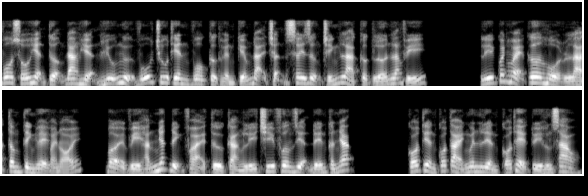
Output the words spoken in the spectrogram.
vô số hiện tượng đang hiện hữu ngự vũ chu thiên vô cực huyền kiếm đại trận xây dựng chính là cực lớn lãng phí. Lý Quách huệ cơ hồ là tâm tình hệ phải nói, bởi vì hắn nhất định phải từ càng lý trí phương diện đến cân nhắc. Có tiền có tài nguyên liền có thể tùy hướng sao?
